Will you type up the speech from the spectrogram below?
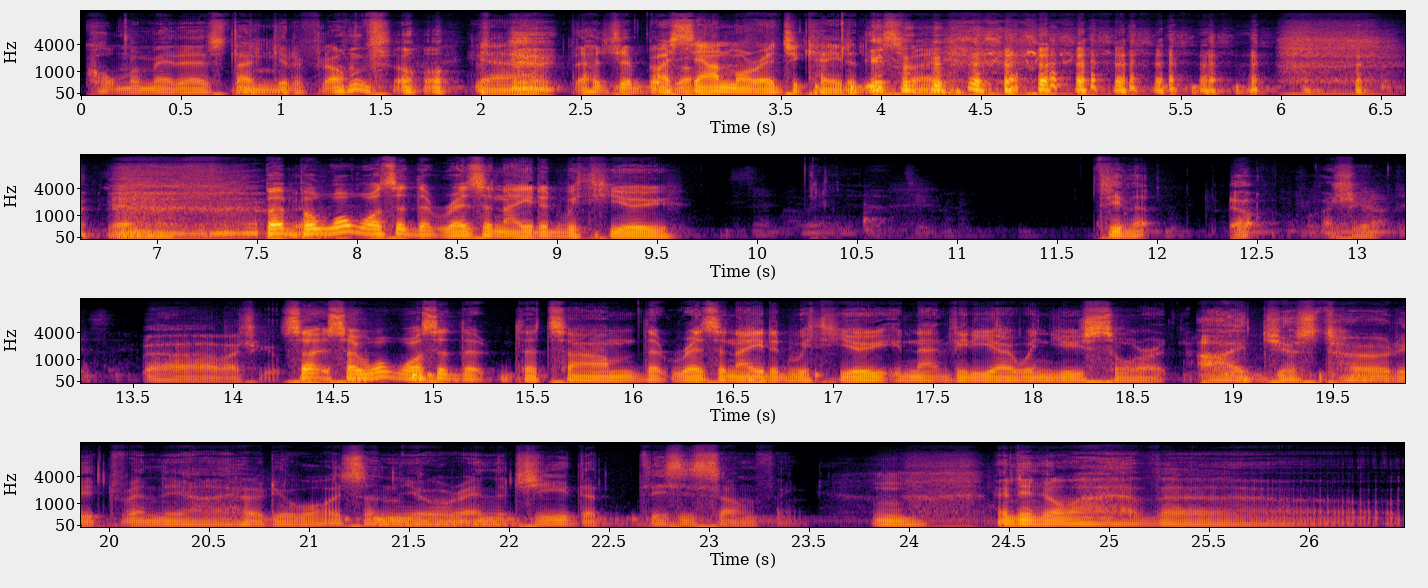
komme mer sterkere fram. Så det er I sound more educated this way. Yeah. But but what was it that resonated with you? Tine. Ja, vær så god. Vær så god. So so what was it that that um that resonated with you in that video when you saw it? I just heard it when I heard your voice and your energy that this is something. And you know, I have uh,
